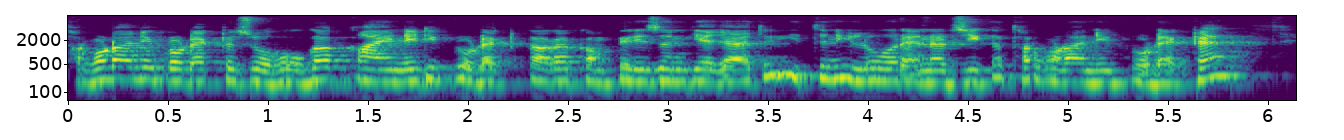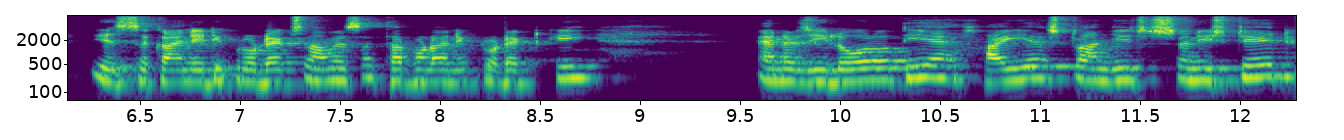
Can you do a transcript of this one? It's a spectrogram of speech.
थर्मोडाइनिक प्रोडक्ट जो होगा काइनेटिक प्रोडक्ट का अगर कंपैरिजन किया जाए तो इतनी लोअर एनर्जी का थर्मोडाइनिक प्रोडक्ट है। इस काइनेटिक प्रोडक्ट से हमेशा थर्मोडाइनिक प्रोडक्ट की एनर्जी लोअर होती है। Highest transition state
